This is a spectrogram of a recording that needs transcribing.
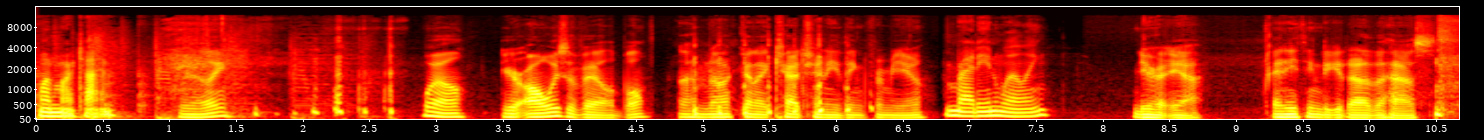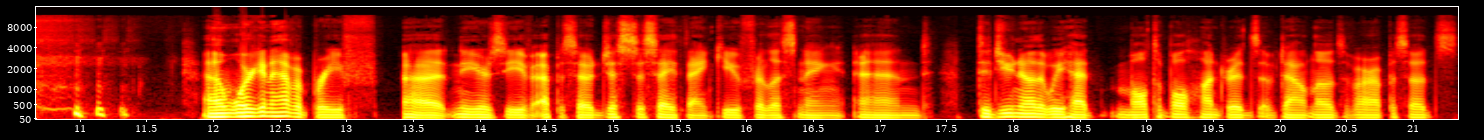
one more time? Really? well, you're always available. I'm not gonna catch anything from you. I'm ready and willing. You're yeah, anything to get out of the house. um, we're gonna have a brief uh, New Year's Eve episode just to say thank you for listening. And did you know that we had multiple hundreds of downloads of our episodes?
